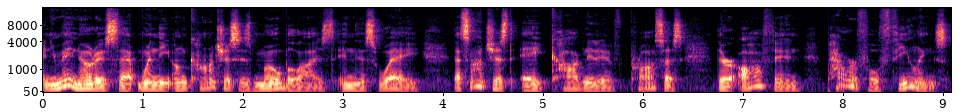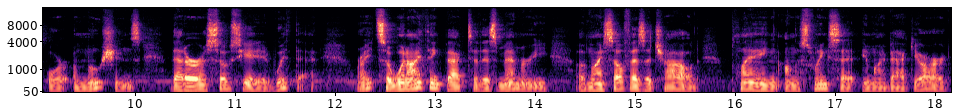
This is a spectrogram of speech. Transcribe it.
And you may notice that when the unconscious is mobilized in this way, that's not just a cognitive process. There are often powerful feelings or emotions that are associated with that, right? So when I think back to this memory of myself as a child playing on the swing set in my backyard,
